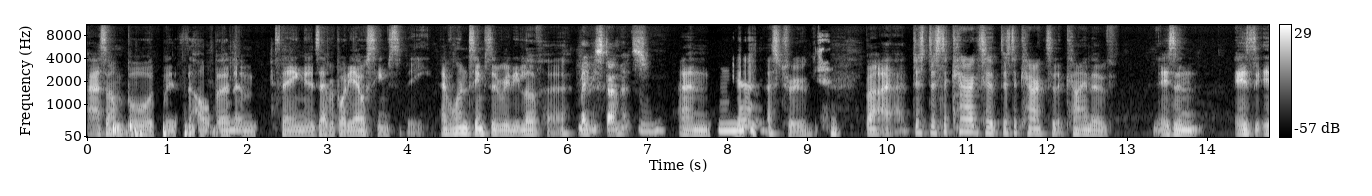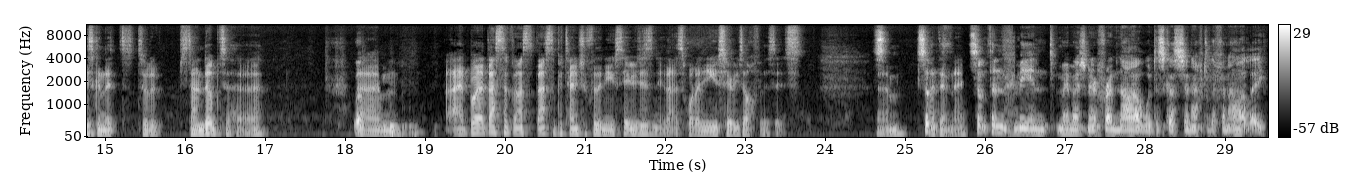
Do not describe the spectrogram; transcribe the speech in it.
as on board with the whole Burnham thing as everybody else seems to be. Everyone seems to really love her, Maybe Stamets. Hmm. and hmm. yeah, that's true. But I, I- just just a character, just a character that kind of isn't is is going to sort of stand up to her. um, I, but that's the that's that's the potential for the new series, isn't it? That's what a new series offers. It's um, I don't know. Something me and my imaginary friend Niall were discussing after the finale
